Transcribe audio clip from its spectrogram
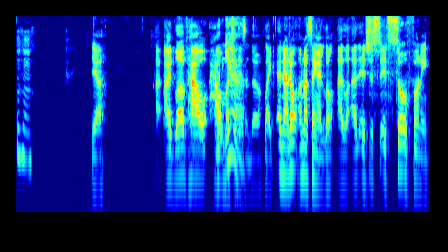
hmm Yeah. I, I love how how much it yeah. isn't though. Like, and I don't. I'm not saying I don't. I. lo- It's just. It's so funny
